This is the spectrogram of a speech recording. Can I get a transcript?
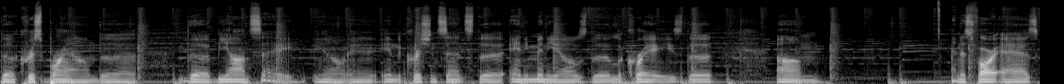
the Chris Brown, the the Beyonce, you know, in, in the Christian sense, the Andy Mineos, the Lecrae's, the um, and as far as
